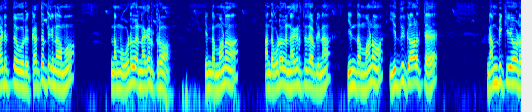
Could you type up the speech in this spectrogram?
அடுத்த ஒரு கட்டத்துக்கு நாம் நம்ம உடலை நகர்த்துகிறோம் இந்த மனம் அந்த உடலை நகர்த்துது அப்படின்னா இந்த மனம் எதிர்காலத்தை நம்பிக்கையோட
